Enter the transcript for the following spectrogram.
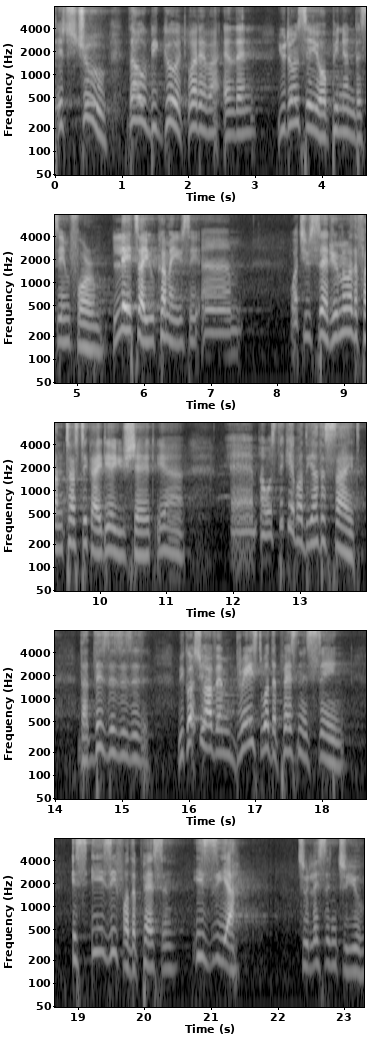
It's true. That would be good. Whatever. And then you don't say your opinion in the same forum. Later, you come and you say, um, what you said, you remember the fantastic idea you shared? Yeah. Um, I was thinking about the other side. That this, this, this, this. Because you have embraced what the person is saying, it's easy for the person, easier to listen to you.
